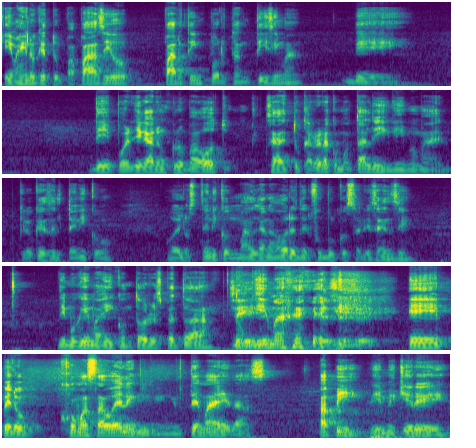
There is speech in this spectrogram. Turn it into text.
imagino que tu papá ha sido parte importantísima de, de poder llegar a un club a otro. O sea, de tu carrera como tal, y, y, ma, creo que es el técnico o de los técnicos más ganadores del fútbol costarricense. Dimo Guima ahí, con todo respeto, ¿ah? Don sí. Guima. Sí, sí, sí. Eh, pero, ¿cómo ha estado él en, en el tema de las... Papi, me quiere,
